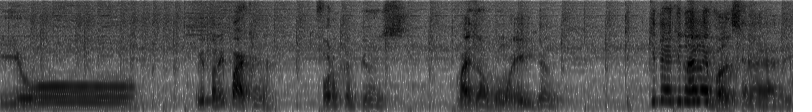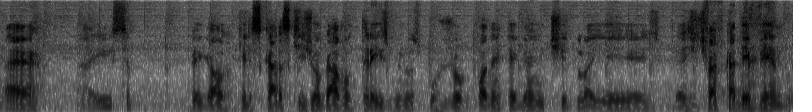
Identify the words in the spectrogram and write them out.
e o. E o Tony Parker, né? Que foram campeões. Mais algum aí? Que, que tenha tido relevância, né? É. Aí você pegar aqueles caras que jogavam três minutos por jogo, podem ter ganho um título aí, a gente vai ficar devendo.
